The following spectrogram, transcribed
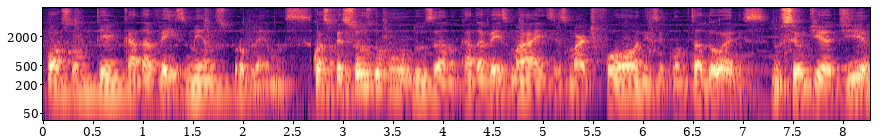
possam ter cada vez menos problemas? Com as pessoas do mundo usando cada vez mais smartphones e computadores no seu dia a dia,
